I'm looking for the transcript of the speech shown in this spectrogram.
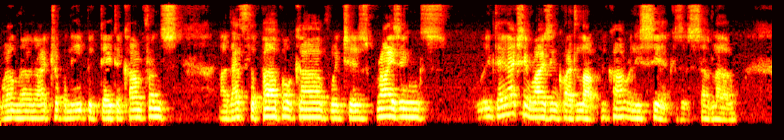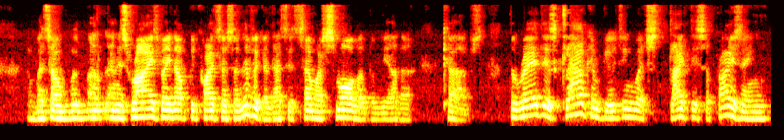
well-known IEEE big data conference. Uh, that's the purple curve, which is rising. It's actually rising quite a lot. We can't really see it because it's so low. But so, and its rise may not be quite so significant as it's so much smaller than the other curves. The red is cloud computing, which is slightly surprising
